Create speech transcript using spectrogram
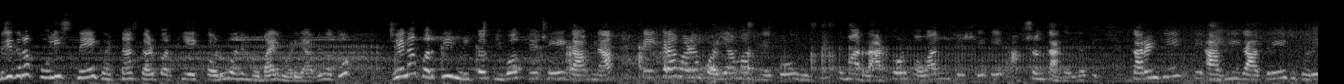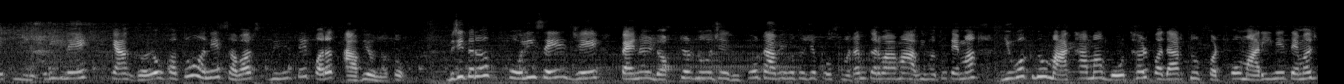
બીજી તરફ પોલીસને ઘટના સ્થળ પરથી એક કડું અને મોબાઈલ મળી આવ્યું હતું, જેના પરથી મૃતક યુવક જે છે એ ગામના ટેકરાવાળા ફળિયામાં રહેતો ઋષિકુમાર રાઠોડ હોવાની જે છે એ આશંકા થઈ હતી. કારણ કે તે આગલી રાત્રે જ ઘરેથી નીકળીને ત્યાં ગયો હતો અને સવાર સુધી તે પરત આવ્યો નહોતો. બીજી તરફ પોલીસે જે પેનલ ડોક્ટરનો જે રિપોર્ટ આવ્યો હતો, જે પોસ્ટમોર્ટમ કરવામાં આવ્યું હતું, તેમાં યુવકનું માથામાં બોથળ પદાર્થનો ફટકો મારીને તેમજ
